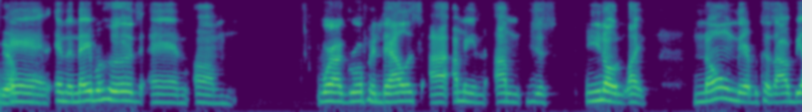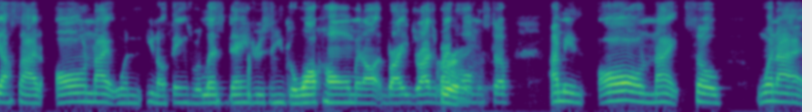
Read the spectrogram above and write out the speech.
yep And in the neighborhoods and um, where I grew up in Dallas, I, I mean, I'm just you know like known there because I would be outside all night when you know things were less dangerous and you could walk home and all right, drive your bike home and stuff. I mean, all night. So when I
